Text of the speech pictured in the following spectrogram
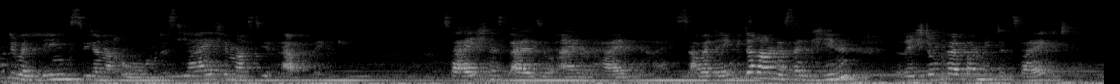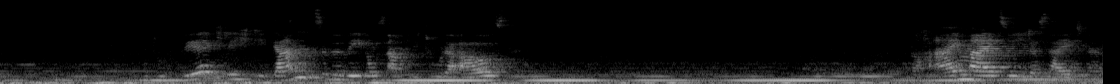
Und über links wieder nach oben. Das gleiche machst du jetzt abwechselnd. Zeichnest also einen Halbkreis. Aber denk daran, dass dein Kinn Richtung Körpermitte zeigt und du wirklich die ganze Bewegungsamplitude ausnimmst. Einmal zu jeder Seite.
